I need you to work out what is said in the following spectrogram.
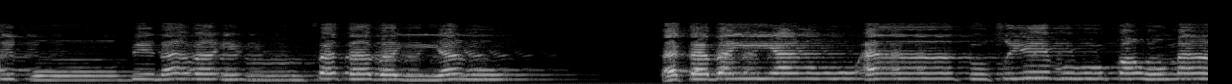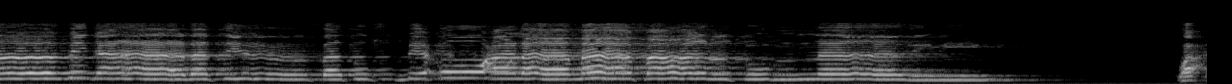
فاسق بنبأ فتبينوا فتبينوا أن تصيبوا قوما بجهالة فتصبحوا على ما فعلتم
